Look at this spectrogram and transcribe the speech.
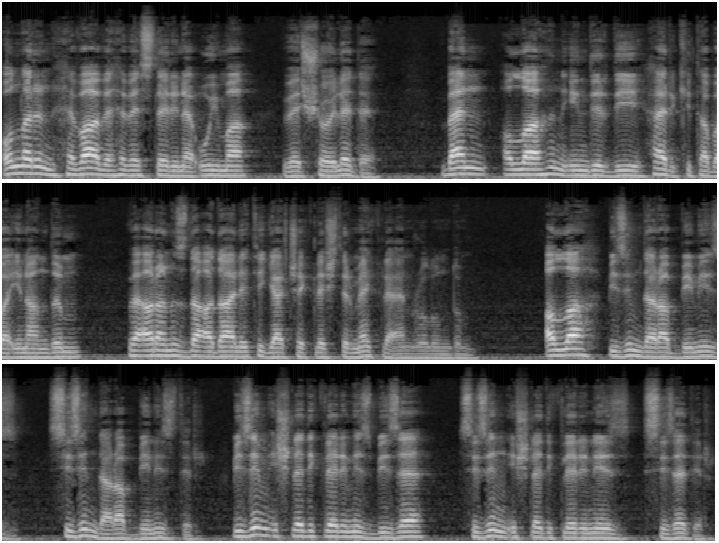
Onların heva ve heveslerine uyma ve şöyle de, ben Allah'ın indirdiği her kitaba inandım ve aranızda adaleti gerçekleştirmekle emrolundum. Allah bizim de Rabbimiz, sizin de Rabbinizdir. Bizim işlediklerimiz bize, sizin işledikleriniz sizedir.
